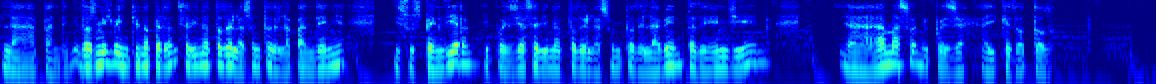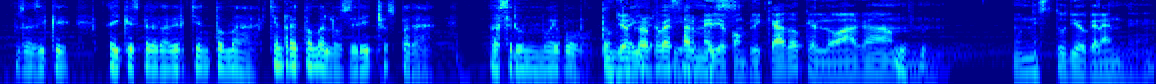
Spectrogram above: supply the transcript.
la pandemia, 2021, perdón, se vino todo el asunto de la pandemia y suspendieron y pues ya se vino todo el asunto de la venta de MGM a Amazon y pues ya ahí quedó todo. Pues así que hay que esperar a ver quién toma, quién retoma los derechos para hacer un nuevo Tom Yo creo que va a estar medio complicado que lo haga un estudio grande, ¿eh?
